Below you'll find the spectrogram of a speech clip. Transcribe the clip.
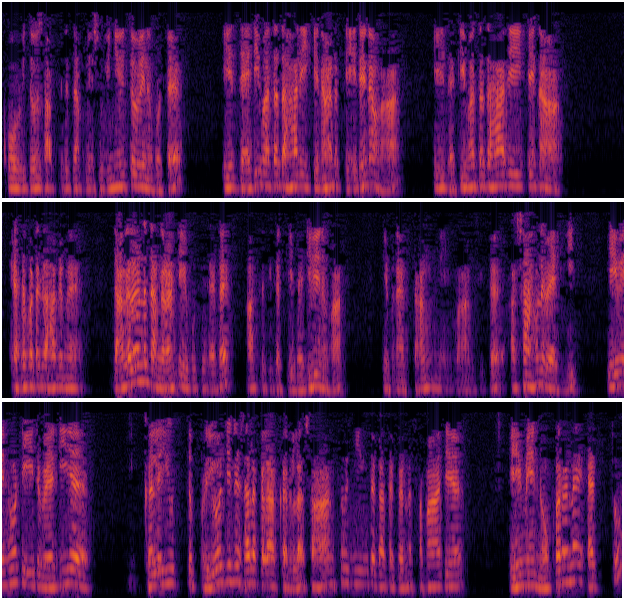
කෝවිදෝ සප්පුරි ධම්මේ සුවිනීතෝ වෙනකොට ඒ දැඩි මතධාරී කෙනාට තේරෙනවා ඒ දැඩි මතධාරී කෙනා කැසපට ගහගෙන දඟලන දඟලන්න ඒ පුතේට ආස්තිකතිය වැඩි වෙනවා. එහෙම නැත්නම් මේ මානසික අසහන වැඩි. ඒ වෙනුවට ඊට වැඩිය කලයුත්ත ප්‍රයෝජන සලකලා කරලා සාන්ත ජීවිත ගත කරන සමාජය එහෙම නොකරන ඇත්තෝ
